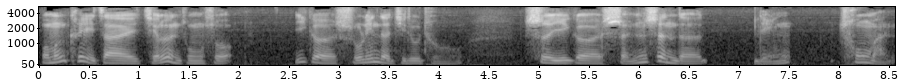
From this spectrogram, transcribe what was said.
我们可以在结论中说。一个属灵的基督徒是一个神圣的灵充满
